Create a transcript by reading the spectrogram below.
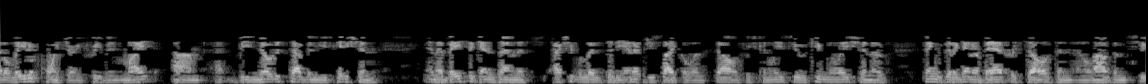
at a later point during treatment, might be noticed to have a mutation in a basic enzyme that's actually related to the energy cycle in cells, which can lead to accumulation of things that, again, are bad for cells and allow them to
